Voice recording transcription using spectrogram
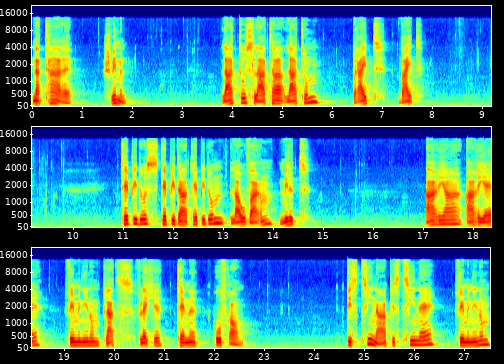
Natare, schwimmen. Latus, lata, latum, breit, weit. Tepidus, tepida, tepidum, lauwarm, mild. Aria, Ariae, Femininum, Platz, Fläche, Tenne, Hofraum. Piscina, Piscinae, Femininum,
